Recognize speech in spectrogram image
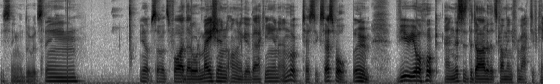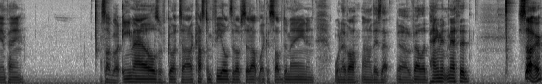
this thing will do its thing. Yep, so it's fired that automation. I'm going to go back in and look, test successful. Boom. View your hook. And this is the data that's come in from Active Campaign. So I've got emails, I've got uh, custom fields that I've set up like a subdomain and whatever. Uh, there's that uh, valid payment method. So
